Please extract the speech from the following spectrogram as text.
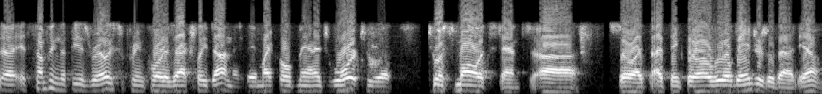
uh, it's something that the Israeli Supreme Court has actually done. They, they micromanage war to a to a small extent. Uh, so I, I think there are real dangers of that. Yeah.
